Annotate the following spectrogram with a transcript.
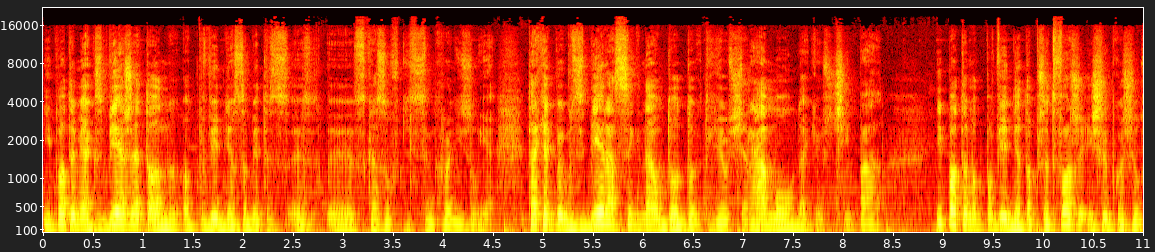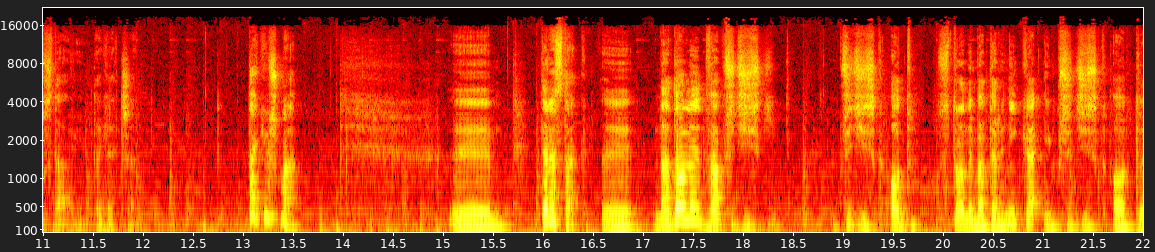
i potem jak zbierze, to on odpowiednio sobie te s- y, wskazówki synchronizuje. Tak jakby zbiera sygnał do, do jakiegoś ramu, do jakiegoś chipa i potem odpowiednio to przetworzy i szybko się ustawi, tak jak trzeba. Tak już ma. Y, Teraz tak, y, na dole dwa przyciski. Przycisk od strony baternika i przycisk od y,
